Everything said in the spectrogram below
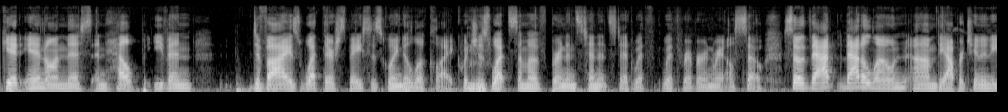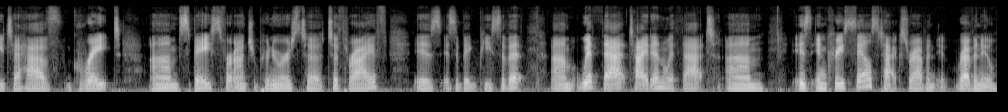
get in on this and help even devise what their space is going to look like, which mm. is what some of Brennon's tenants did with with River and Rail. So so that that alone, um, the opportunity to have great um, space for entrepreneurs to to thrive is is a big piece of it. Um, with that, tied in with that, um, is increased sales tax revenue revenue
